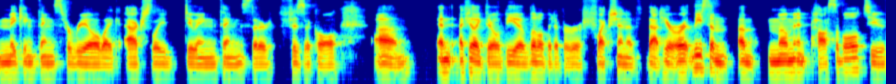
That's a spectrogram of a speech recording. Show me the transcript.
making things for real? Like actually doing things that are physical. Um and I feel like there will be a little bit of a reflection of that here, or at least a, a moment possible to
